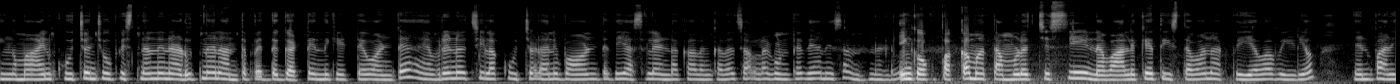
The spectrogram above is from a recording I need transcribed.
ఇంకా మా ఆయన కూర్చొని చూపిస్తున్నాను నేను అడుగుతున్నాను అంత పెద్ద గట్టు ఎందుకు ఎట్టావు? అంటే ఎవరైనా వచ్చి ఇలా కూర్చోడానికి బాగుంటుంది అసలు ఎండాకాలం కదా చల్లగా ఉంటుంది అనేసి అంటున్నాడు. ఇంకొక పక్క మా తమ్ముడు వచ్చేసి నా వాళ్ళకే తీస్తావా నాకు తీయవా వీడియో? నేను పని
